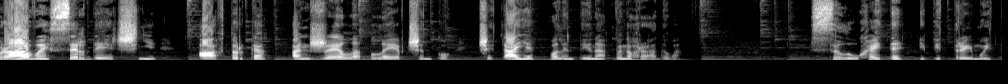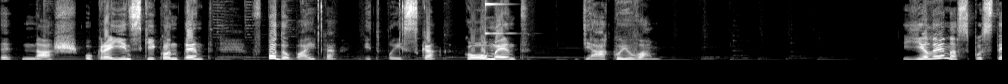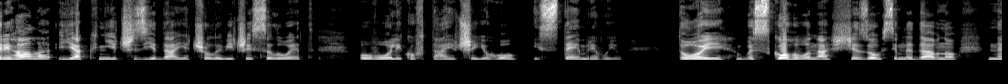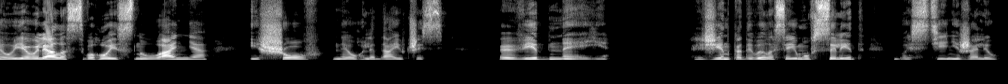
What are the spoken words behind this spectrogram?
Справи сердечні. Авторка Анжела Левченко. Читає Валентина Виноградова. Слухайте і підтримуйте наш український контент. Вподобайка, підписка, комент. Дякую вам. Єлена спостерігала, як ніч з'їдає чоловічий силует, поволі ковтаючи його із темрявою. Той, без кого вона ще зовсім недавно не уявляла свого існування, ішов, не оглядаючись, від неї. Жінка дивилася йому вслід без тіні жалю,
